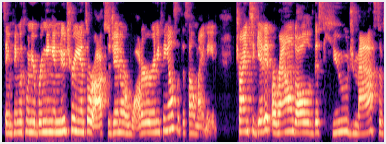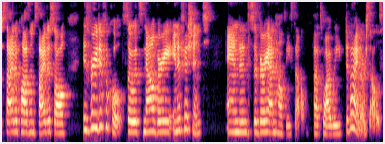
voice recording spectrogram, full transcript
Same thing with when you're bringing in nutrients or oxygen or water or anything else that the cell might need. Trying to get it around all of this huge mass of cytoplasm, cytosol, is very difficult. So it's now very inefficient and it's a very unhealthy cell. That's why we divide our cells.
